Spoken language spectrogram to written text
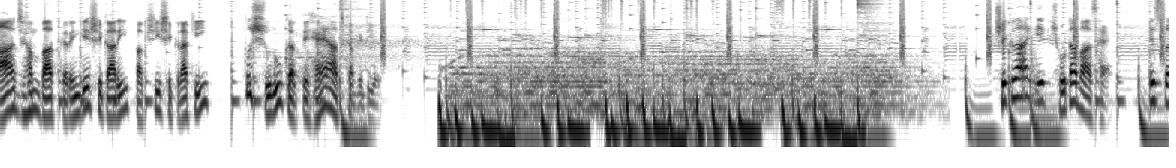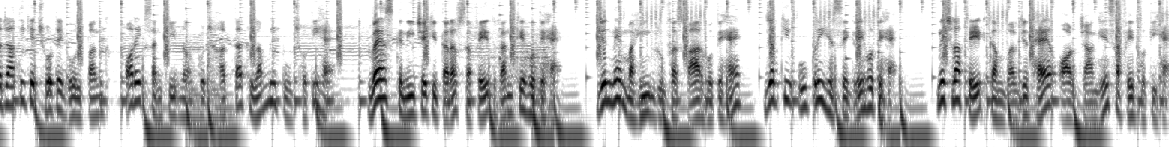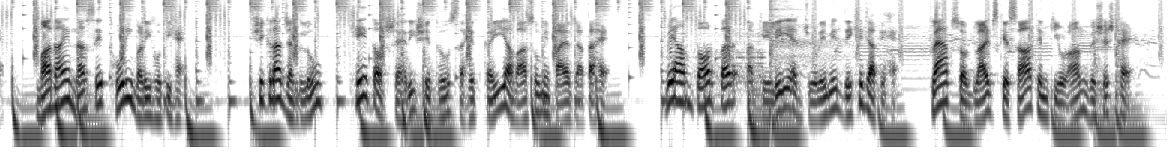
आज हम बात करेंगे शिकारी पक्षी शिकरा की। तो शुरू करते हैं आज का वीडियो। शिकरा एक छोटा बाज है। इस प्रजाति के छोटे गोल पंख और एक संकीर्ण कुछ हद तक लंबी पूछ होती है। वयस्क नीचे की तरफ़ सफ़ेद रंग के होते हैं, जिनमें महीन रूफस बार होते हैं, जबकि ऊपरी हिस्से ग्रे होते हैं। निचला पेट कम वर्जित है और जांघें सफ़ेद होती हैं। मादाएँ नर से थोड़ी बड़ी होती हैं। शिकरा जंगलों, खेत और शहरी क्षेत्रों सहित कई आवासों में पाया जाता है वे आमतौर पर अकेले या जोड़े में देखे जाते हैं फ्लैप्स और ग्लाइड्स के साथ इनकी उड़ान विशिष्ट है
